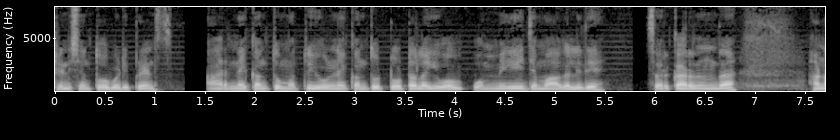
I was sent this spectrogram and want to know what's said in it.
ಟೆನ್ಷನ್ ತಗೋಬೇಡಿ ಫ್ರೆಂಡ್ಸ್ ಆರನೇ ಕಂತು ಮತ್ತು ಏಳನೇ ಕಂತು ಟೋಟಲ್ ಆಗಿ ಒಮ್ಮೆಗೆ ಜಮಾ ಆಗಲಿದೆ. ಸರ್ಕಾರದಿಂದ ಹಣ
